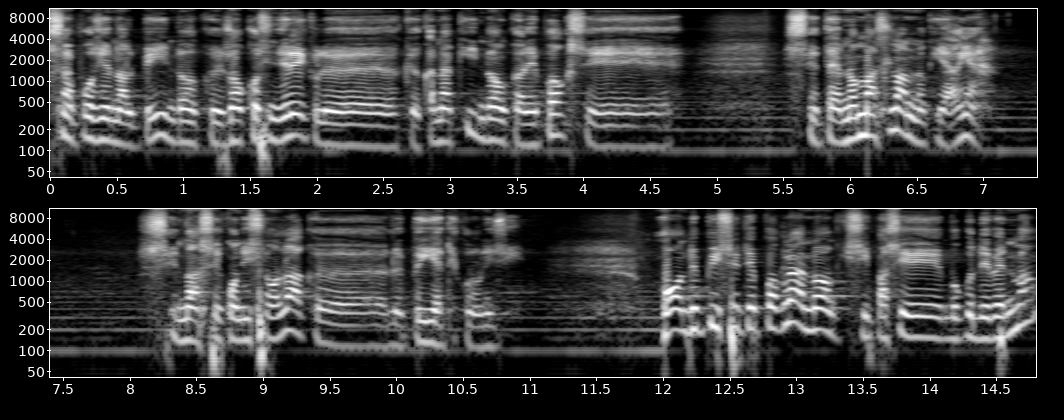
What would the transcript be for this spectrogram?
s'imposer dans le pays. Donc ils ont considéré que le que Kanaki, donc à l'époque, c'est un no land, donc il n'y a rien. C'est dans ces conditions-là que le pays a été colonisé. Bon, depuis cette époque-là, donc, il s'est passé beaucoup d'événements.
